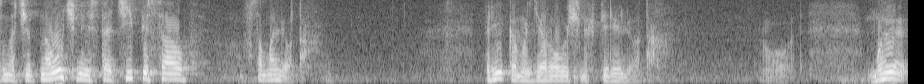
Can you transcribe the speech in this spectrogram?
значит, научные статьи писал в самолетах при командировочных перелетах. Вот. Мы,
